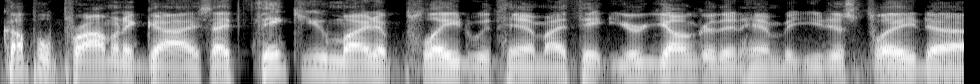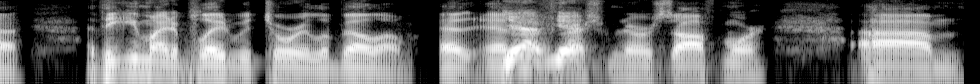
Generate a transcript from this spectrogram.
couple prominent guys. I think you might have played with him. I think you're younger than him, but you just played. Uh, I think you might have played with Torey Lovullo as, as yeah, a freshman yeah. or sophomore. Um,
